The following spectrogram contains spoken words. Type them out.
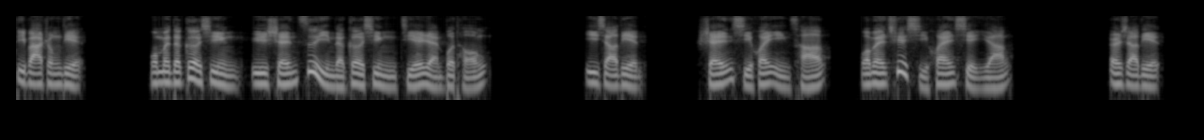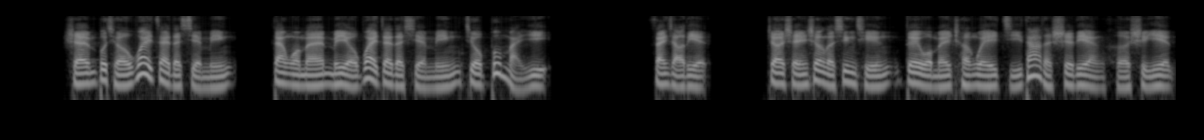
第八终点。我们的个性与神自隐的个性截然不同。一小点，神喜欢隐藏，我们却喜欢显扬。二小点，神不求外在的显明，但我们没有外在的显明就不满意。三小点，这神圣的性情对我们成为极大的试炼和试验。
